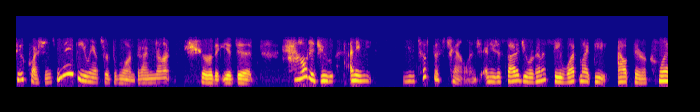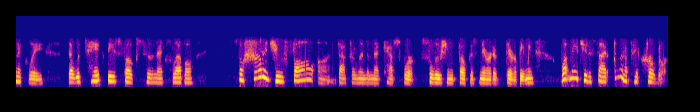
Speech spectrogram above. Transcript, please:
two questions. Maybe you answered the one, but I'm not sure that you did. How did you, I mean, you took this challenge and you decided you were going to see what might be out there clinically that would take these folks to the next level. So, how did you fall on Dr. Linda Metcalf's work, solution focused narrative therapy? I mean, what made you decide I'm going to pick her work?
